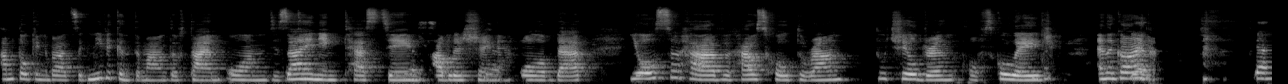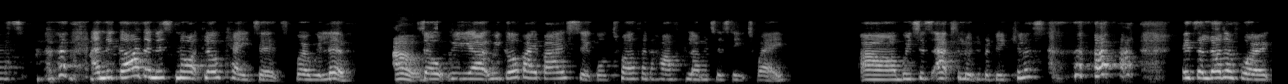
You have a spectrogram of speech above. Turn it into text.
I'm talking about significant amount of time on designing, testing, yes. publishing, yeah. and all of that, you also have a household to run, two children of school age, and a garden. Yeah. Yes, and the garden is not located where we live. Oh. So we uh, we go by bicycle 12 and a half kilometers each way, uh, which is absolutely ridiculous. it's a lot of work.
